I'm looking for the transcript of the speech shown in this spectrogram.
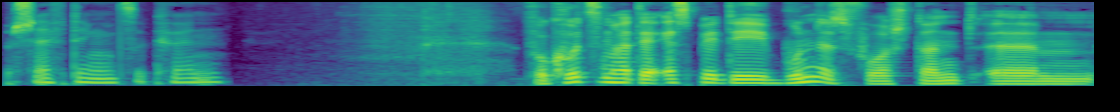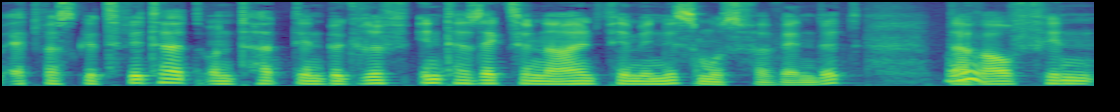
beschäftigen zu können. Vor kurzem hat der SPD-Bundesvorstand ähm, etwas getwittert und hat den Begriff intersektionalen Feminismus verwendet. Oh. Daraufhin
